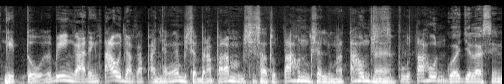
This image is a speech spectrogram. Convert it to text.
gitu. Tapi nggak ada yang tahu jangka panjangnya bisa berapa lama, bisa satu tahun, bisa lima tahun, bisa Nah, sepuluh tahun. Gua jelasin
